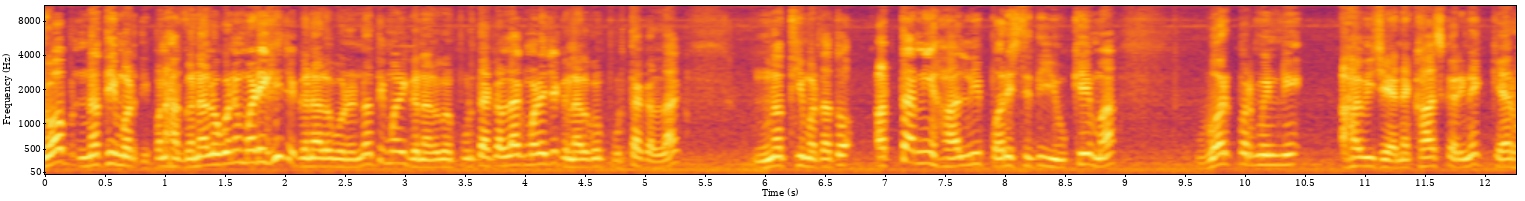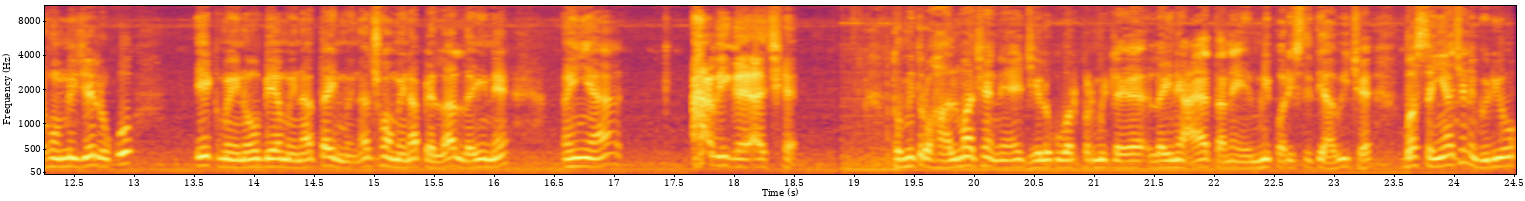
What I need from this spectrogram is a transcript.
જોબ નથી મળતી. પણ હા, ઘણા લોકોને મળી ગઈ છે, ઘણા લોકોને નથી મળી, ઘણા લોકોને પૂરતા કલાક મળે છે, ઘણા લોકોને પૂરતા કલાક નથી મળતા. તો અત્યારની હાલની પરિસ્થિતિ યુકેમાં વર્ક પરમિટની આવી છે અને ખાસ કરીને કેર હોમની જે લોકો એક મહિનો, બે મહિના, ત્રણ મહિના, છ મહિના પહેલાં લઈને અહીંયા આવી ગયા છે. તો મિત્રો હાલમાં છે ને જે લોકો વર્ક પરમિટ લઈને આવ્યા હતા ને એમની પરિસ્થિતિ આવી છે. બસ અહીંયા છે ને વીડિયો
